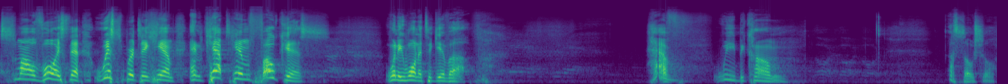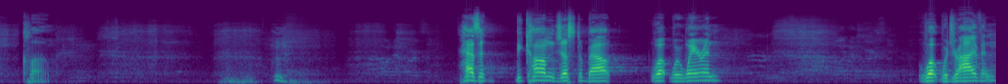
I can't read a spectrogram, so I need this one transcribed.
small voice that whispered to him and kept him focused when he wanted to give up. Have we become a social club. Hmm. Has it become just about what we're wearing, what we're driving,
